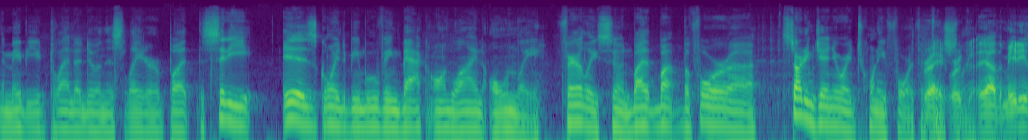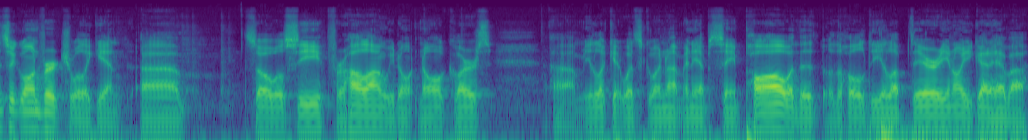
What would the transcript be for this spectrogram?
and maybe you'd plan on doing this later, but the city is going to be moving back online only fairly soon. By, by before uh, starting January 24th. Right. We're, yeah, the meetings are going virtual again. Uh, so we'll see for how long. We don't know, of course. Um, you look at what's going on in Minneapolis, St. Paul, with the with the whole deal up there. You know, you got to have a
